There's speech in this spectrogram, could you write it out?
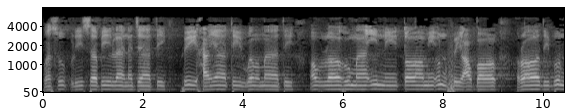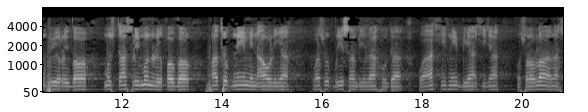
wasubli sabila najati fi hayati wa mamati. Allahumma inni tami'un fi 'atak radibun fi ridha mustaslimun liqadha fatubni min awliya wasubli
